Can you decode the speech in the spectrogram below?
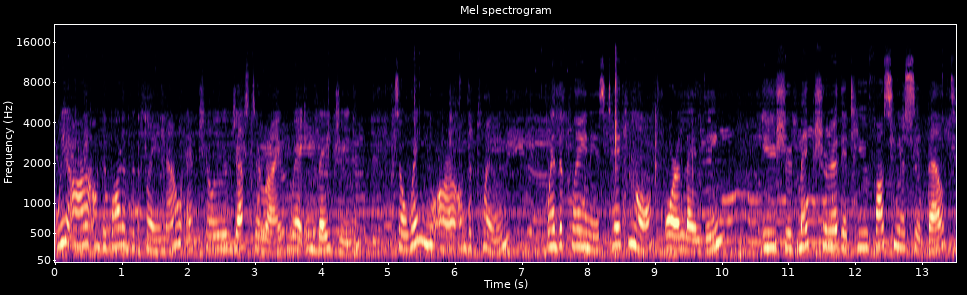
We are on the bottom of the plane now. Actually, we've just arrived. We're in Beijing. So when you are on the plane, when the plane is taking off or landing, you should make sure that you fasten your seatbelt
